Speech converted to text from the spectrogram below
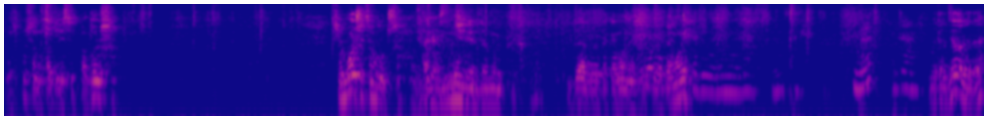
То есть пусть она подействует подольше. Чем больше, тем лучше. Такая мумия домой приходит. Да, да, такая мумия так домой. Да, Вы так делали, да?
